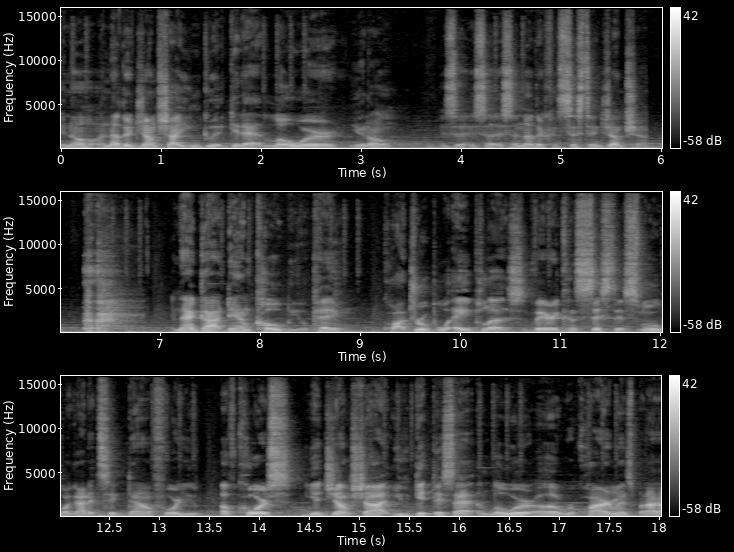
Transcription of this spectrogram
you know, another jump shot you can get at lower, you know. It's a, it's a, it's another consistent jump shot. and that goddamn Kobe, okay? Quadruple A plus, very consistent, smooth. I got it ticked down for you. Of course, your jump shot, you get this at lower uh, requirements, but I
